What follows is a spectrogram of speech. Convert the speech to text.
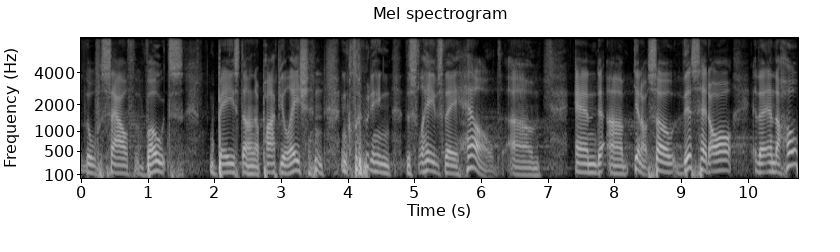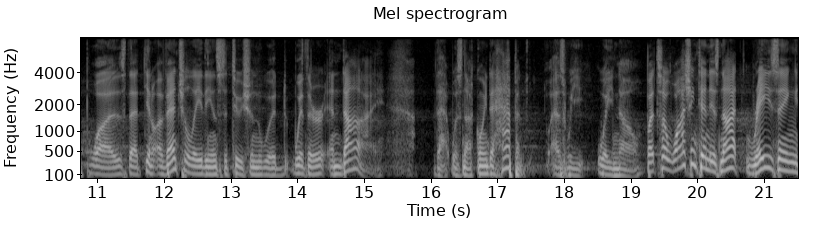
the South votes based on a population, including the slaves they held. Um, and, uh, you know, so this had all, and the hope was that, you know, eventually the institution would wither and die. That was not going to happen, as we, we know. But so Washington is not raising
